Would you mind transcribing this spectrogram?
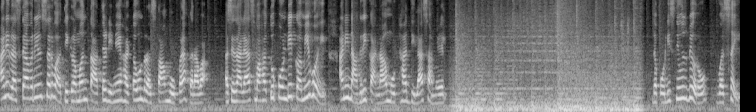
आणि रस्त्यावरील सर्व अतिक्रमण तातडीने हटवून रस्ता मोकळा करावा. असे झाल्यास वाहतूक कोंडी कमी होईल आणि नागरिकांना मोठा दिलासा मिळेल. The police news bureau Vasai.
